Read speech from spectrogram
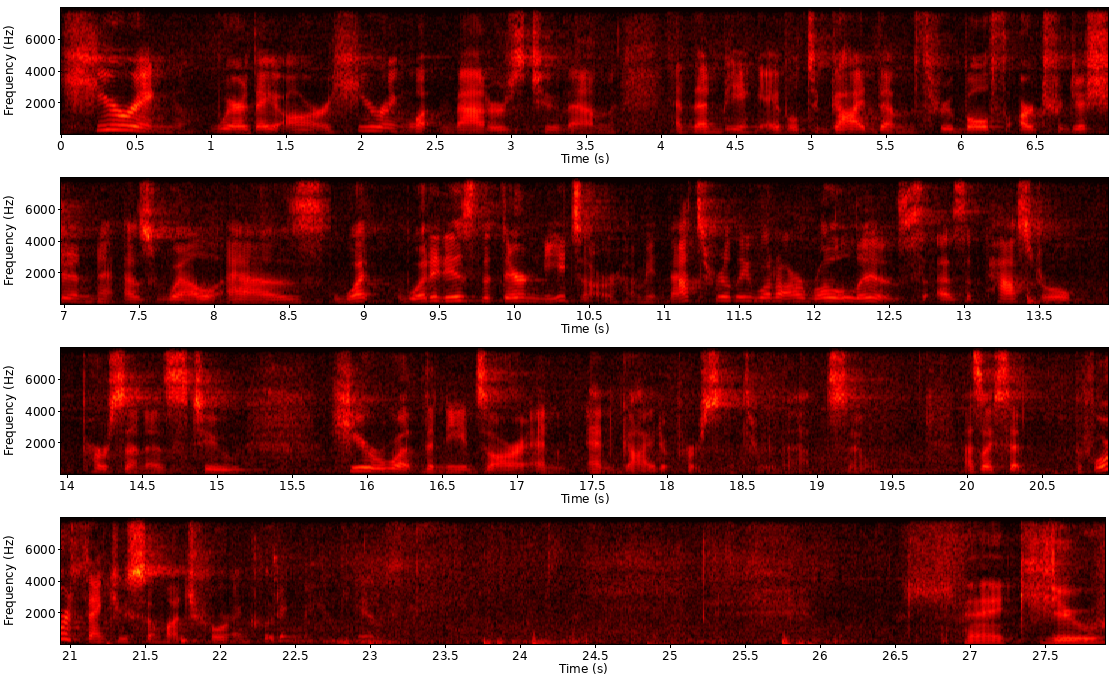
hearing where they are, hearing what matters to them, and then being able to guide them through both our tradition as well as what, what it is that their needs are. I mean, that's really what our role is as a pastoral person, is to hear what the needs are and, and guide a person through that. So, as I said before, thank you so much for including me. Yeah. Thank you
